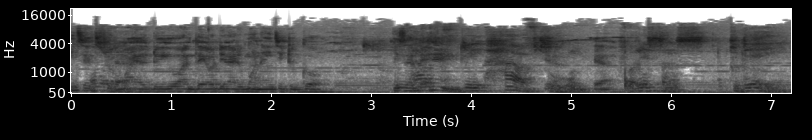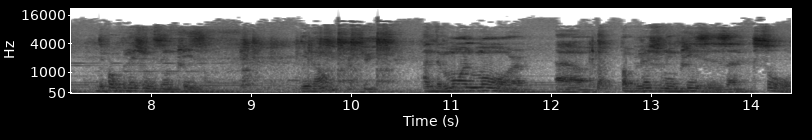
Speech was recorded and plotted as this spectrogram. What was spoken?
Which extra order. mile do you want the ordinary mwananchi to go? Is at the end. We have to, Yeah, yeah. for instance, today the population is increasing, you know, and the more and more uh, population increases, uh, so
